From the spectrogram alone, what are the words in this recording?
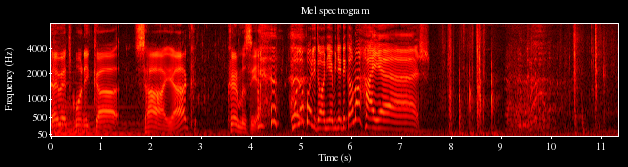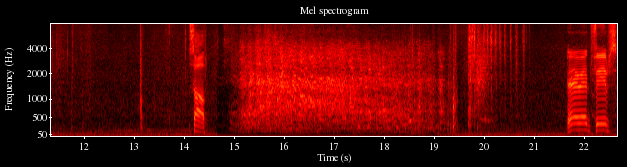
Evet Monika sağ ayak kırmızıya. Monopoly'de oynayabilirdik ama hayır. Sağ ol. Evet Phipps.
